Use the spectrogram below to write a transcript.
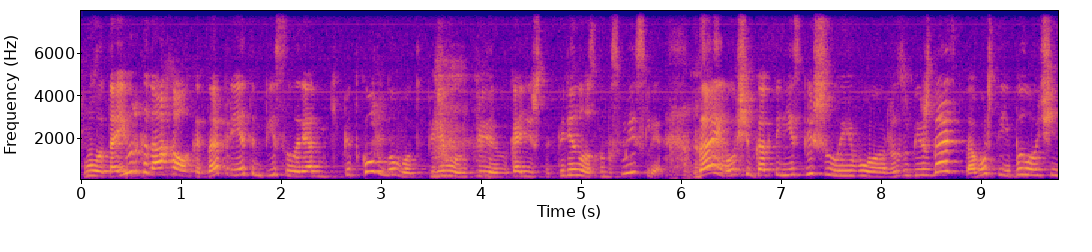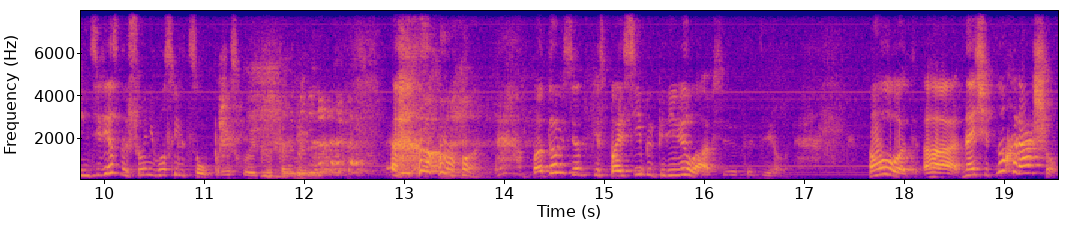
Вот, а Юлька Нахалка, да, при этом писала рядом кипятком, ну вот, в конечно, в переносном смысле, да, и, в общем, как-то не спешила его разубеждать, потому что ей было очень интересно, что у него с лицом происходит в это время. Потом все-таки спасибо перевела все это дело. Вот, а, значит, ну хорошо.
